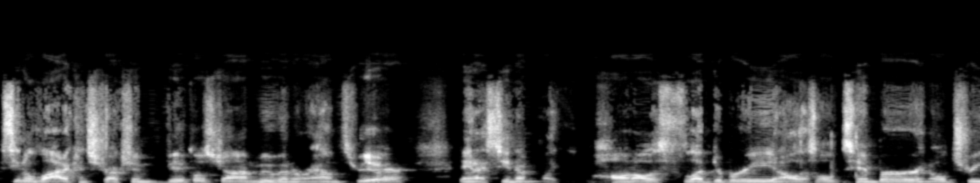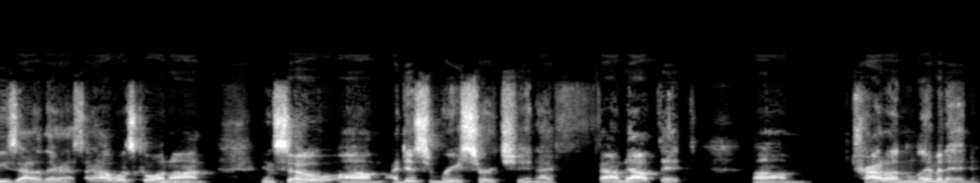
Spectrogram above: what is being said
seen a lot of construction vehicles, John, moving around through yep. there, and I seen them like hauling all this flood debris and all this old timber and old trees out of there. And I was like, "Oh, what's going on?" And so um, I did some research, and I found out that um, Trout Unlimited.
